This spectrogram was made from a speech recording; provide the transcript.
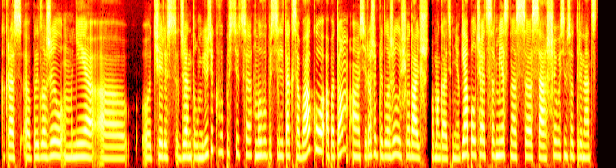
как раз э, предложил мне а, через Gentle Music выпуститься. Мы выпустили так собаку, а потом а, Сережа предложил еще дальше помогать мне. Я, получается, совместно с Сашей 813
